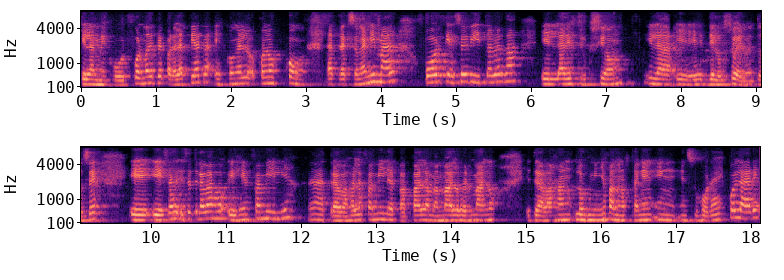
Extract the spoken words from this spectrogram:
que la mejor forma de preparar la tierra es con, el, con, los, con la tracción animal, porque eso evita, ¿verdad?, la destrucción y la, eh, de los suelos. Entonces, eh, ese trabajo es en familia, trabaja la familia, el papá, la mamá, los hermanos, eh, trabajan los niños cuando no están en, sus horas escolares.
